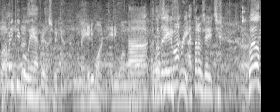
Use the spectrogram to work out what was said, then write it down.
loves. How many people we have here this weekend? 81. 81 was Uh, I thought it was was it 81? 83. I thought it was 82. Well,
